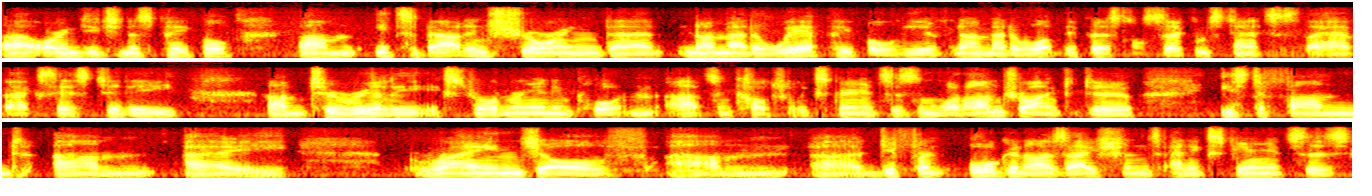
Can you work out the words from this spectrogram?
uh, or Indigenous people. Um, it's about ensuring that no matter where people live, no matter what their personal circumstances, they have access to the um, to really extraordinary and important arts and cultural experiences. And what I'm trying to do is to fund um, a range of um, uh, different organisations and experiences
